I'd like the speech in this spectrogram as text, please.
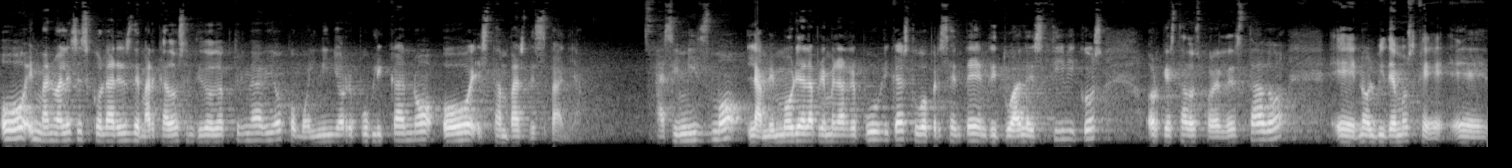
o en manuales escolares de marcado sentido doctrinario como El Niño Republicano o Estampas de España. Asimismo, la memoria de la Primera República estuvo presente en rituales cívicos orquestados por el Estado. Eh, no olvidemos que eh,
